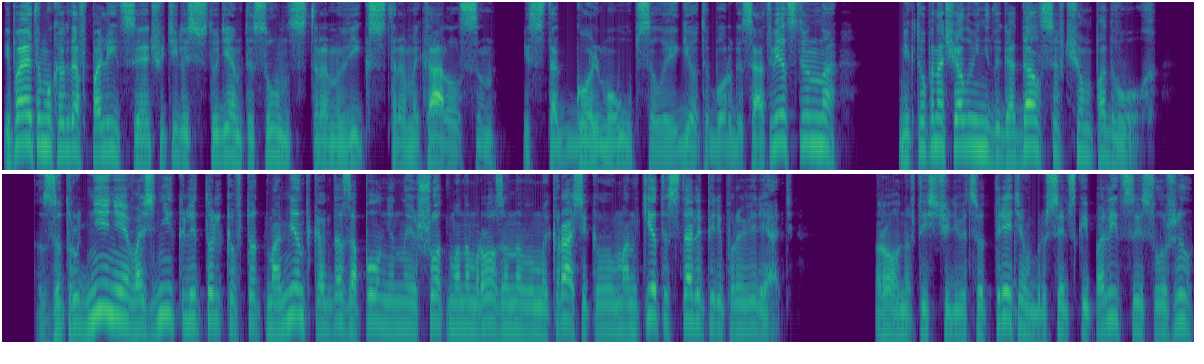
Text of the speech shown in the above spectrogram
И поэтому, когда в полиции очутились студенты Сунстром, Викстром и Карлсон из Стокгольма, Упсала и Гетеборга соответственно, никто поначалу и не догадался, в чем подвох. Затруднения возникли только в тот момент, когда заполненные Шотманом, Розановым и Красиковым анкеты стали перепроверять. Ровно в 1903-м в брюссельской полиции служил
